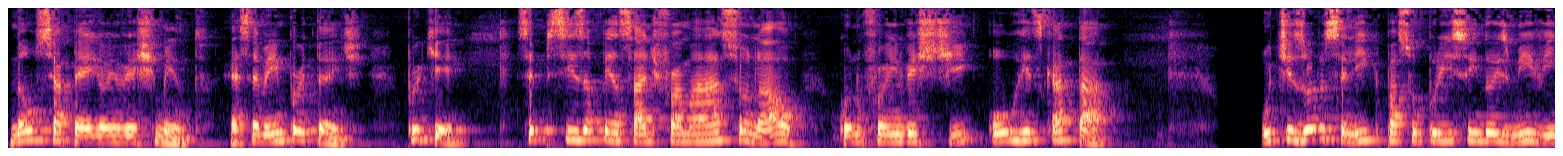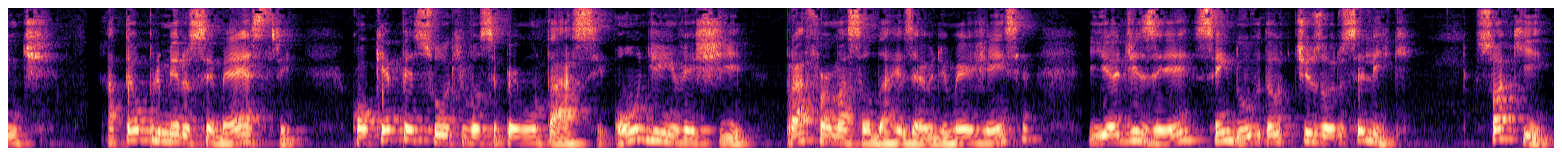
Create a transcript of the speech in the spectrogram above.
não se apegue ao investimento. Essa é bem importante. Por quê? Você precisa pensar de forma racional quando for investir ou resgatar. O Tesouro Selic passou por isso em 2020. Até o primeiro semestre, qualquer pessoa que você perguntasse onde investir para a formação da reserva de emergência ia dizer, sem dúvida, o Tesouro Selic. Só que,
